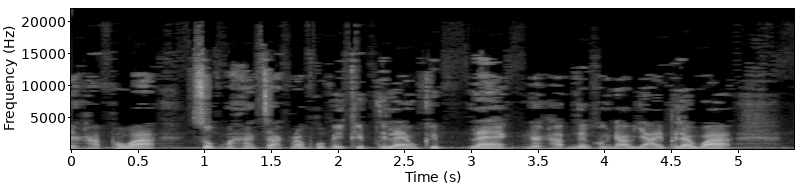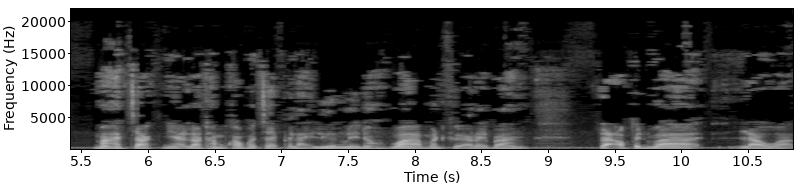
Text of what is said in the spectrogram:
นะครับ เพราะว่าสุขมหาจักรเราพูดไปคลิปที่แล้วคลิปแรกนะครับ เรื่องของดาวย้ายไปแล้วว่ามหาจักรเนี่ยเราทำความเข้าใจไปหลายเรื่องเลยเนาะว่ามันคืออะไรบ้าง แต่เอาเป็นว่าเราอะ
